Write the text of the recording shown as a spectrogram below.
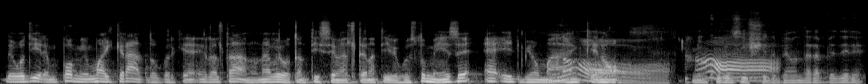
devo dire un po' mio malgrado perché in realtà non avevo tantissime alternative questo mese è il mio ma no. anche no mi incuriosisce, oh. dobbiamo andare a vedere.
